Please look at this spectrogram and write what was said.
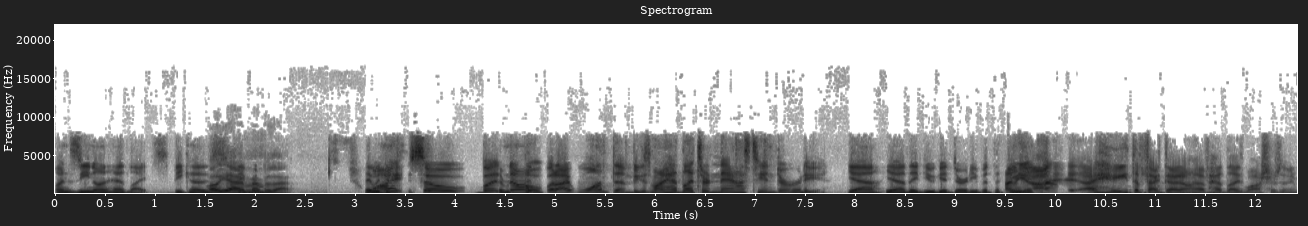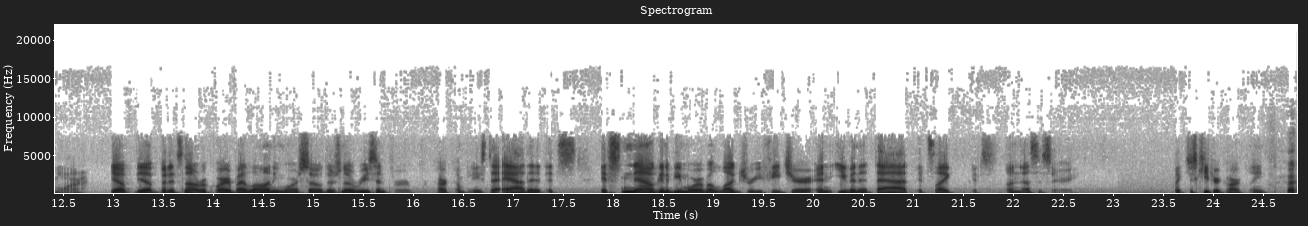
on xenon headlights because Oh yeah, I they would- remember that. they would Why? just- so, but the- no, but I want them because my headlights are nasty and dirty. yeah, yeah, they do get dirty. But the thing I mean, is, I, I hate the fact that I don't have headlight washers anymore. Yep, yep, but it's not required by law anymore, so there's no reason for, for car companies to add it. It's it's now going to be more of a luxury feature, and even at that, it's like it's unnecessary. Like, just keep your car clean.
